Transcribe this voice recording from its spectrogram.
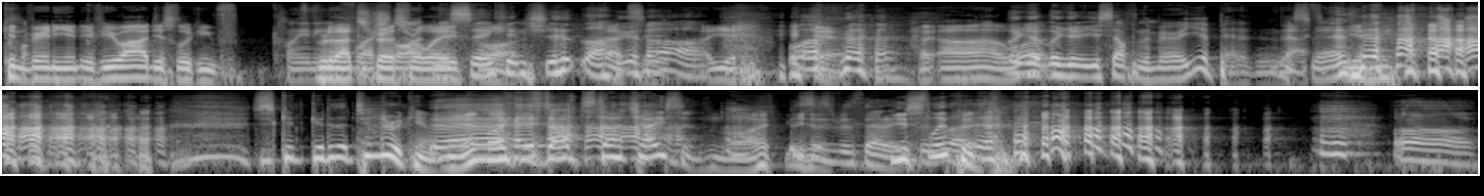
convenient if you are just looking f- Cleaning for that stress relief. sink like, and shit. Like, that's it. ah. Uh, yeah. yeah. Like, uh, Look what? at look at yourself in the mirror. You're better than this, man. yeah. just get get to that Tinder account, man. Like just start start chasing. Like, This yeah. is pathetic. You're slipping. Oh,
